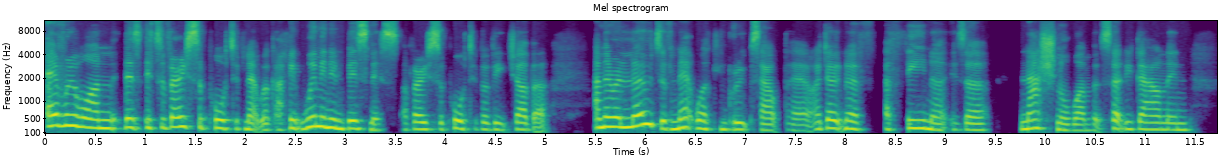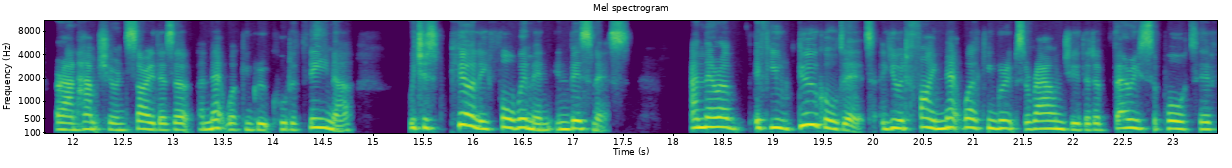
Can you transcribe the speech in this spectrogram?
everyone there's it's a very supportive network. I think women in business are very supportive of each other And there are loads of networking groups out there. I don't know if Athena is a national one, but certainly down in around Hampshire and Surrey, there's a, a networking group called Athena, which is purely for women in business. And there are, if you Googled it, you would find networking groups around you that are very supportive,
